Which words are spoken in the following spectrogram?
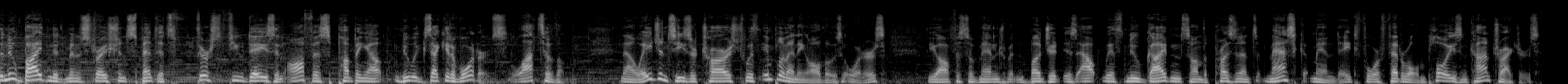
The new Biden administration spent its first few days in office pumping out new executive orders, lots of them. Now, agencies are charged with implementing all those orders. The Office of Management and Budget is out with new guidance on the president's mask mandate for federal employees and contractors.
